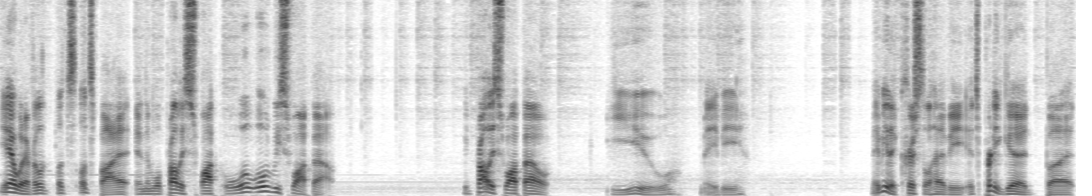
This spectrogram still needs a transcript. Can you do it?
Yeah, whatever. Let's let's buy it, and then we'll probably swap. What, what would we swap out? We'd probably swap out you, maybe. Maybe the crystal heavy. It's pretty good, but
